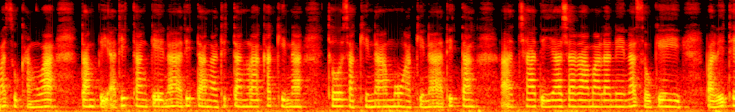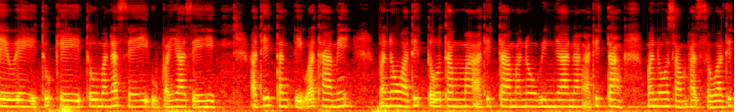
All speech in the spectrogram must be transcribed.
มาสุขขังว่าตัมปิอาทิตตังเกนะอาทิตตังอาทิตตังราคขินาโทสักขินาโมหกินาอาทิตตังอาชาติยาชารามาลเนนะโสเกหิปริเทเวหิทุเคหิโทมนัสเสหิอุปยาเสหิอาทิตตันติวัฏามิ มโนอาทิตโตธรรมาอาทิตามโนวิญญาณังอาทิตัง มโนสัมผัสโสอาทิต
